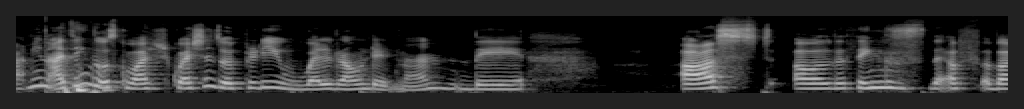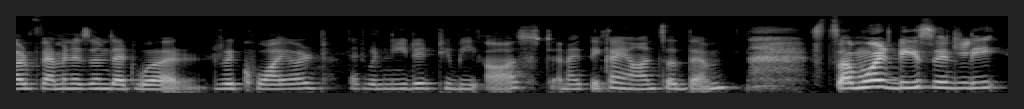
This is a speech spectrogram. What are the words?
i mean i think those questions were pretty well rounded man they asked all the things of, about feminism that were required that were needed to be asked and i think i answered them somewhat decently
